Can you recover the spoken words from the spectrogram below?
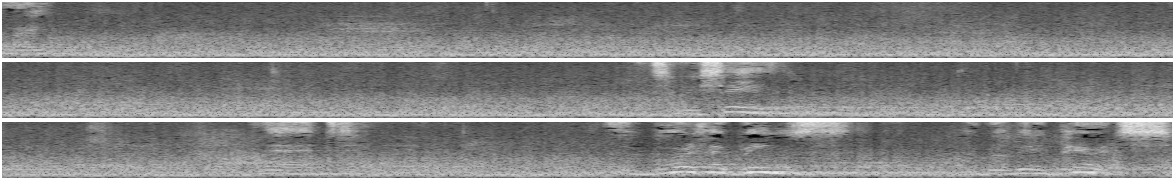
Right? So we say that the Mordechai brings the rabbinic parents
